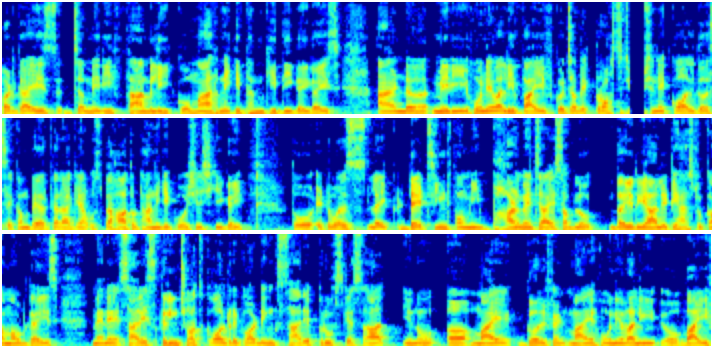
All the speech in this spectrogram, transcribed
but guys जब मेरी फैमिली को मारने की धमकी दी गई गाइज़ एंड uh, मेरी होने वाली वाइफ को जब एक प्रोस्टिट्यूशन एक कॉल गर्ल से कंपेयर करा गया उस पर हाथ उठाने की कोशिश की गई तो it was like dead scene for me भाड़ में जाए सब लोग। The reality has to come out guys मैंने सारे स्क्रीन कॉल रिकॉर्डिंग सारे प्रूफ्स के साथ you know my girlfriend my होने वाली wife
